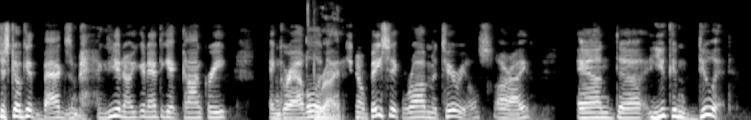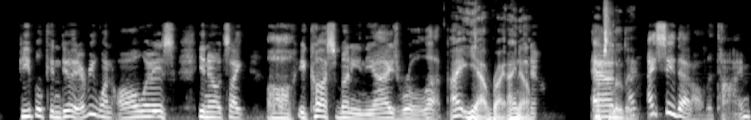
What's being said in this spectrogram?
Just go get bags and bags. You know, you're gonna have to get concrete and gravel and right. you know basic raw materials. All right, and uh, you can do it people can do it. Everyone always, you know, it's like, oh, it costs money and the eyes roll up. I yeah, right. I know. You know? Absolutely. I, I see that all the time.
